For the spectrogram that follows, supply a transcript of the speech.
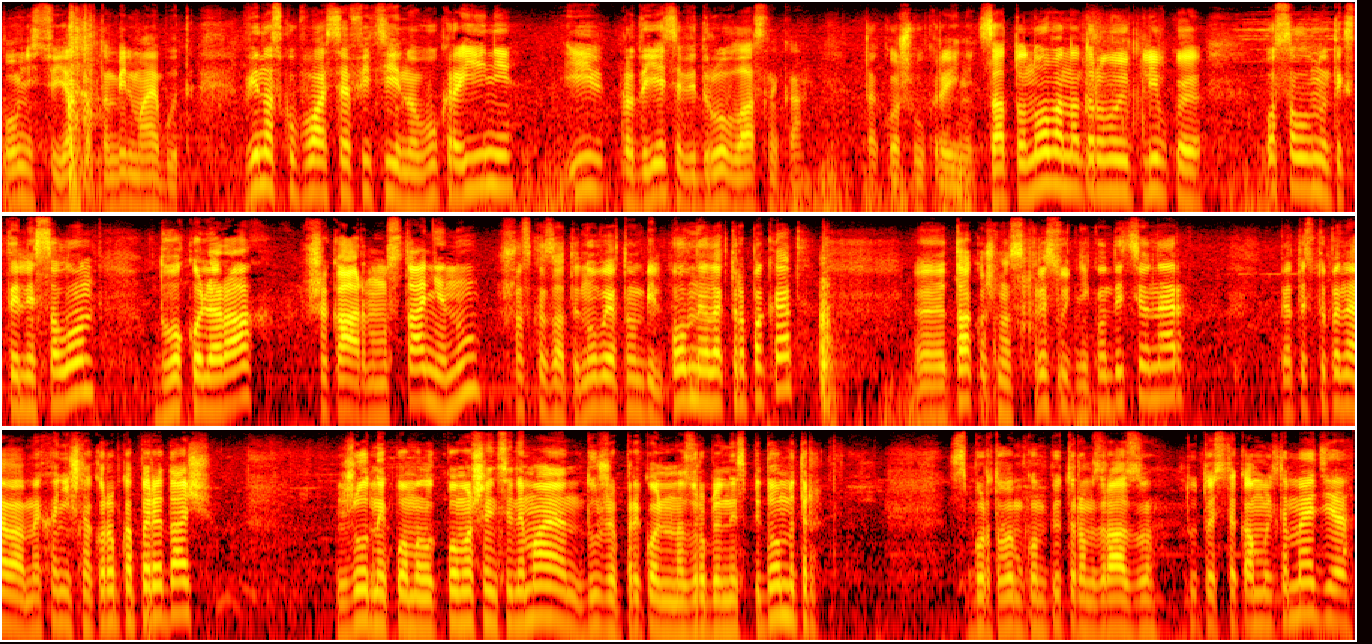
Повністю як автомобіль має бути. Він нас купувався офіційно в Україні і продається від другого власника також в Україні. Затонована дорогою плівкою. По салону текстильний салон в двох кольорах, в шикарному стані. Ну, що сказати, новий автомобіль, повний електропакет. Е, також у нас присутній кондиціонер, п'ятиступенева механічна коробка передач. Жодних помилок по машинці немає. Дуже прикольно зроблений спідометр з бортовим комп'ютером зразу. Тут ось така мультимедія,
